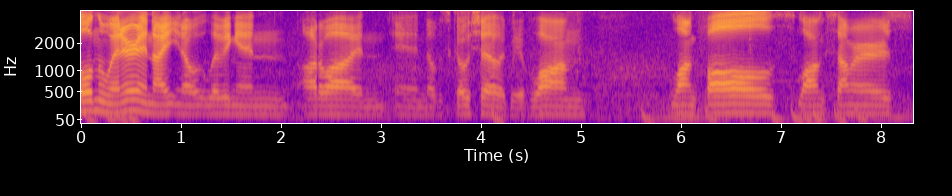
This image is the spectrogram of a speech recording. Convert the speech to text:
cold in the winter, and I, you know, living in Ottawa and in Nova Scotia, like we have long, long falls, long summers,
